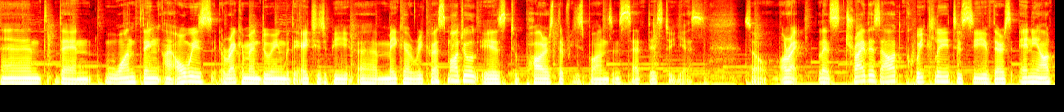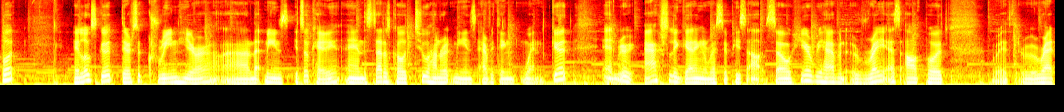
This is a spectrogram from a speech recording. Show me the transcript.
and then one thing I always recommend doing with the HTTP uh, make a request module is to parse the response and set this to yes. So, all right, let's try this out quickly to see if there's any output. It looks good. There's a green here. Uh, that means it's okay. And the status code 200 means everything went good. And we're actually getting recipes out. So here we have an array as output with red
